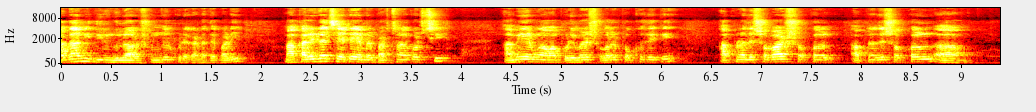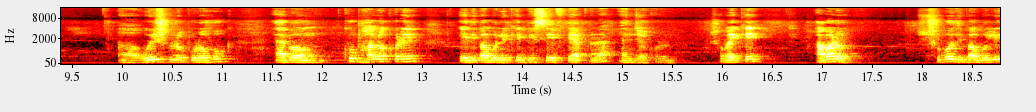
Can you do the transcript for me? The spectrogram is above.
আগামী দিনগুলো আরও সুন্দর করে কাটাতে পারি। মা কালীর কাছে এটাই আমরা প্রার্থনা করছি। আমি এবং আমার পরিবারের সকলের পক্ষ থেকে আপনাদের সবার সকল, আপনাদের সকল উইশগুলো পুরো হোক এবং খুব ভালো করে এই দীপাবলিকে বি সেফলি আপনারা এনজয় করুন। সবাইকে আবারও শুভ দীপাবলি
